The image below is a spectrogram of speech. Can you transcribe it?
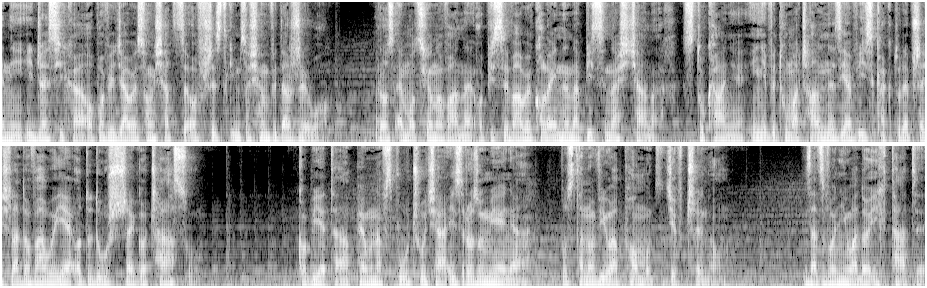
Annie i Jessica opowiedziały sąsiadce o wszystkim, co się wydarzyło. Rozemocjonowane opisywały kolejne napisy na ścianach, stukanie i niewytłumaczalne zjawiska, które prześladowały je od dłuższego czasu. Kobieta, pełna współczucia i zrozumienia, postanowiła pomóc dziewczynom. Zadzwoniła do ich taty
